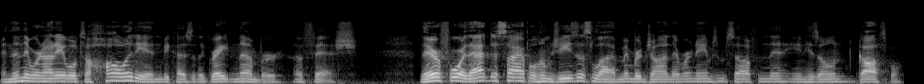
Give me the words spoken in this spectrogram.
And then they were not able to haul it in because of the great number of fish. Therefore, that disciple whom Jesus loved, remember, John never names himself in, the, in his own gospel,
